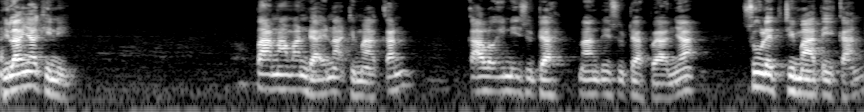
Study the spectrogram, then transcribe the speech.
bilangnya gini tanaman tidak enak dimakan kalau ini sudah nanti sudah banyak sulit dimatikan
